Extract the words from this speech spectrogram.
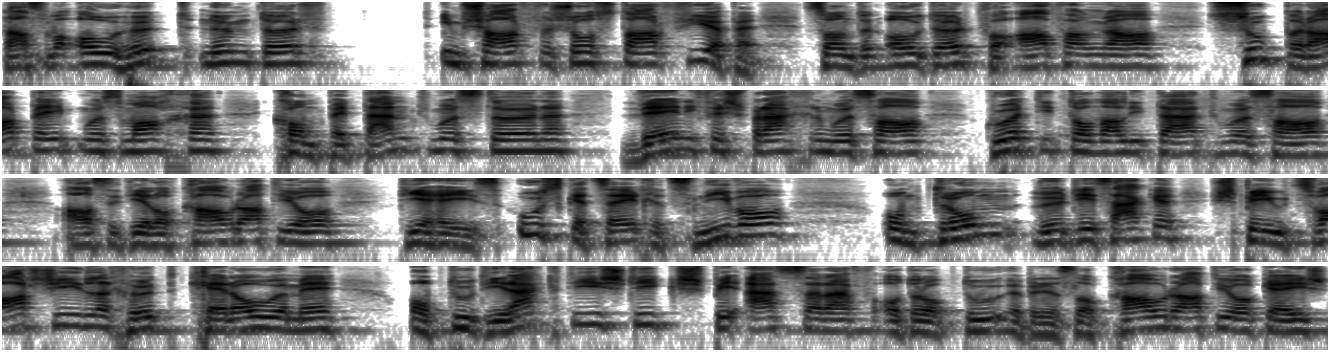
dass man auch heute nicht mehr darf im scharfen Schuss darf üben, sondern auch dort von Anfang an super Arbeit muss machen, kompetent muss tönen, wenig Versprecher muss haben, gute Tonalität muss haben. Also die Lokalradio, die haben ein ausgezeichnetes Niveau und darum würde ich sagen, spielt es wahrscheinlich heute keine Rolle mehr, ob du direkt einsteigst bei SRF oder ob du über ein Lokalradio gehst.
